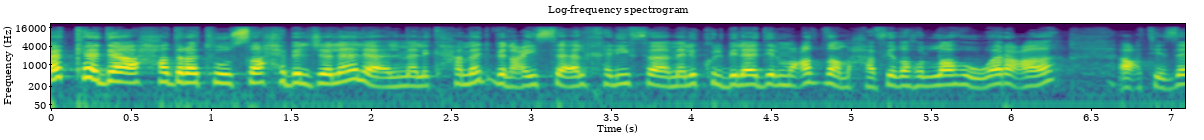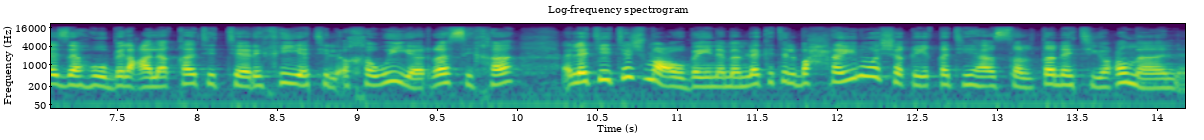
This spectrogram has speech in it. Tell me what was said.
أكد حضرة صاحب الجلالة الملك حمد بن عيسى الخليفة ملك البلاد المعظم حفظه الله ورعاه اعتزازه بالعلاقات التاريخية الأخوية الراسخة التي تجمع بين مملكة البحرين وشقيقتها سلطنة عمان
